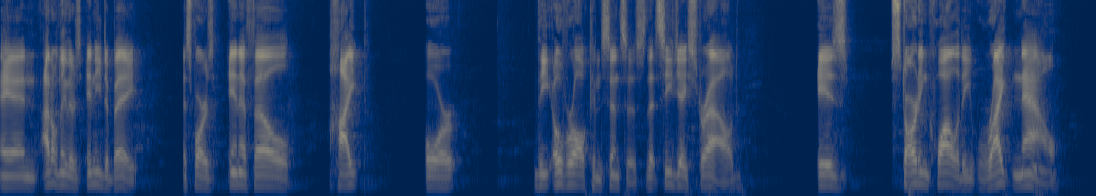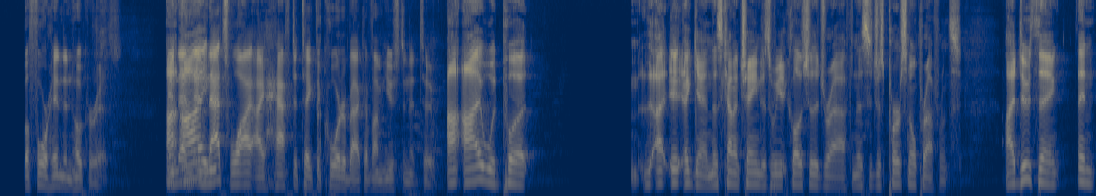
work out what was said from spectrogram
And I don't think there's any debate as far as NFL hype or the overall consensus that CJ Stroud is starting quality right now before Hendon Hooker is. And, and- I- and that's why I have to take the quarterback if I'm Houston at two. I, I would put I, again. This kind of changes as we get closer to the draft, and this is just personal preference. I do think, and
